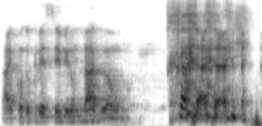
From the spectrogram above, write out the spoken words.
Aí quando crescer vira um dragão.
